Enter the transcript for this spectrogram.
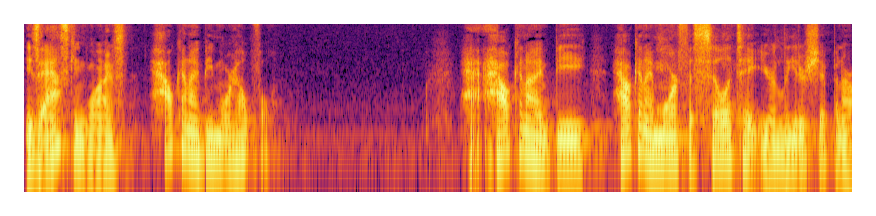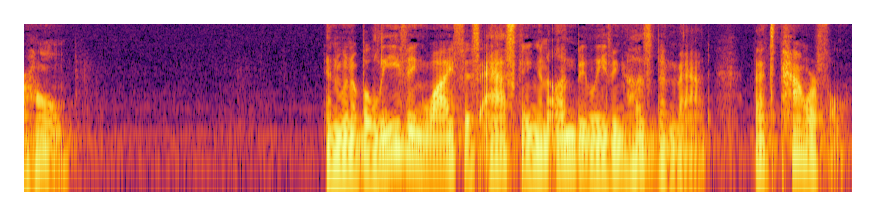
is asking wives, how can I be more helpful? How can I be, how can I more facilitate your leadership in our home? And when a believing wife is asking an unbelieving husband that, that's powerful.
